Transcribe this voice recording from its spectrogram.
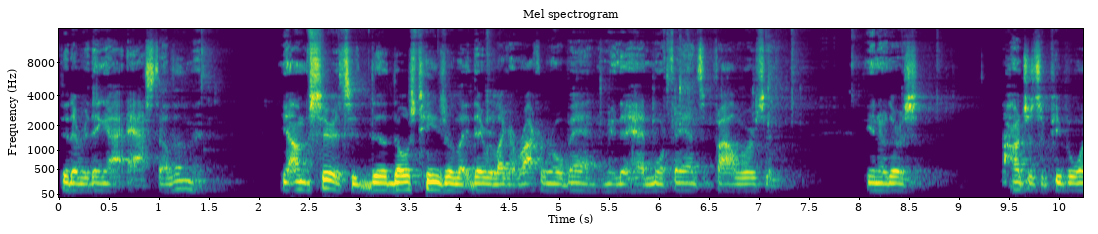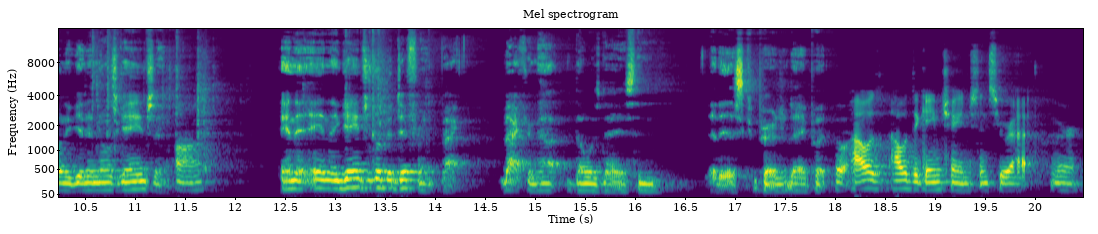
did everything I asked of them. And, yeah, I'm serious. The, those teams were like, they were like a rock and roll band. I mean, they had more fans and followers. And, you know, there was hundreds of people wanting to get in those games. And, uh-huh. and, and the game's a little bit different back back in that, those days than it is compared to today. But well, how, was, how has the game changed since you were at Muir?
